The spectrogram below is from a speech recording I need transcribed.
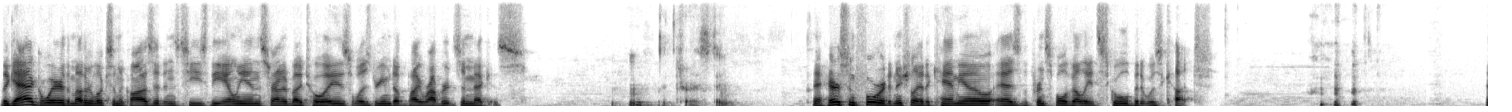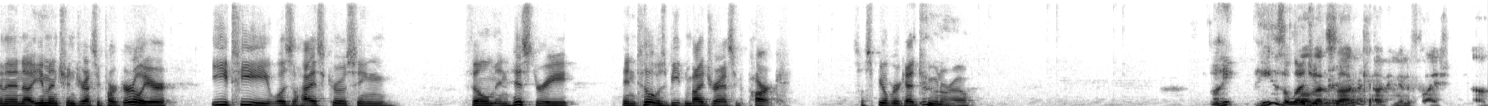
The gag where the mother looks in the closet and sees the alien surrounded by toys was dreamed up by Robert Zemeckis. Interesting. Now, Harrison Ford initially had a cameo as the principal of Elliott School, but it was cut. and then uh, you mentioned Jurassic Park earlier. E.T. was the highest grossing film in history until it was beaten by Jurassic Park. So Spielberg had two in a row. Well, he, he is a Well, that's not director. counting inflation. though.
